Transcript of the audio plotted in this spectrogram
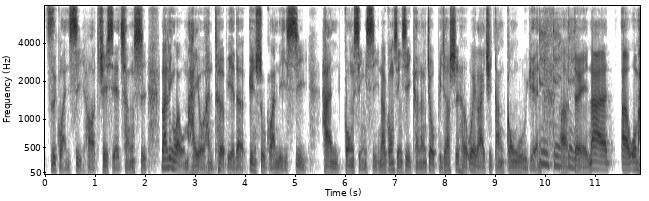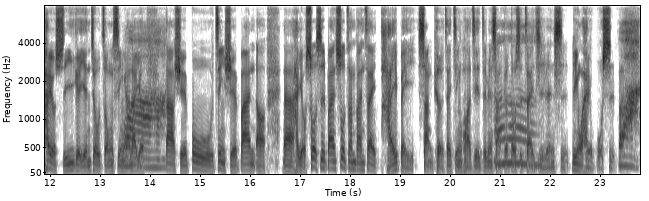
资管系，好，去写城市。那另外我们还有很特别的运输管理系和工行系。那工行系可能就比较适合未来去当公务员。对对对，呃，对，那。呃，我们还有十一个研究中心啊，那有大学部进学班哦，那还有硕士班、硕专班在台北上课，在金华街这边上课都是在职人士，嗯，另外还有博士班。哇，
